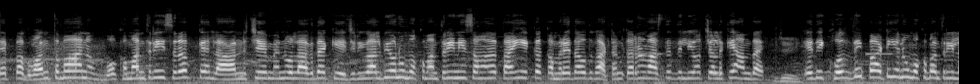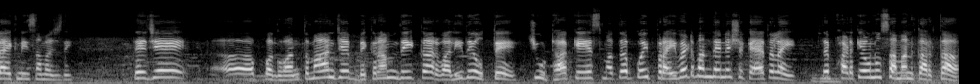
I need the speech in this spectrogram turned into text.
ਤੇ ਭਗਵੰਤ ਮਾਨ ਮੁੱਖ ਮੰਤਰੀ ਸਿਰਫ ਕਹਿਲਾਨ 'ਚ ਮੈਨੂੰ ਲੱਗਦਾ ਕੇਜਰੀਵਾਲ ਵੀ ਉਹਨੂੰ ਮੁੱਖ ਮੰਤਰੀ ਨਹੀਂ ਸਮਝਦਾ ਤਾਂ ਹੀ ਇੱਕ ਕਮਰੇ ਦਾ ਉਦਘਾਟਨ ਕਰਨ ਵਾਸਤੇ ਦਿੱਲੀੋਂ ਚੱਲ ਕੇ ਆਂਦਾ ਹੈ। ਇਹਦੀ ਖੁਦ ਦੀ ਪਾਰਟੀ ਇਹਨੂੰ ਮੁੱਖ ਮੰਤਰੀ ਲਾਇਕ ਨਹੀਂ ਸਮਝਦੀ। ਤੇ ਜੇ ਭਗਵੰਤ ਮਾਨ ਜੇ ਵਿਕਰਮ ਦੀ ਘਰਵਾਲੀ ਦੇ ਉੱਤੇ ਝੂਠਾ ਕੇਸ ਮਤਲਬ ਕੋਈ ਪ੍ਰਾਈਵੇਟ ਬੰਦੇ ਨੇ ਸ਼ਿਕਾਇਤ ਲਈ ਤੇ ਫੜ ਕੇ ਉਹਨੂੰ ਸਮਨ ਕਰਤਾ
